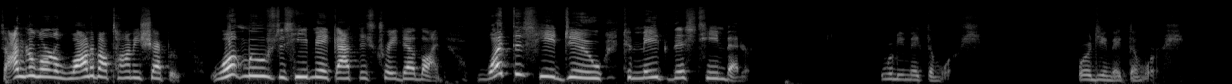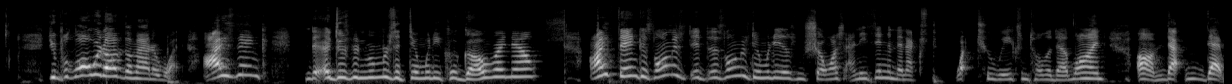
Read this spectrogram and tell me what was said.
So I'm going to learn a lot about Tommy Sheppard. What moves does he make at this trade deadline? What does he do to make this team better? Or do you make them worse? Or do you make them worse? You blow it up no matter what. I think th- uh, there's been rumors that Dinwiddie could go right now. I think as long as it, as long as Dinwiddie doesn't show us anything in the next what two weeks until the deadline, um, that that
